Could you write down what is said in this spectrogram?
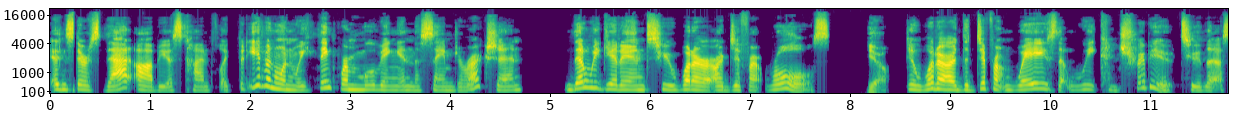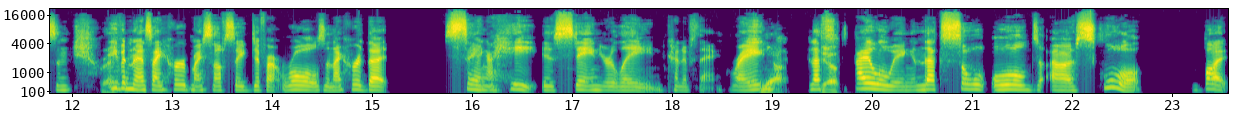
And there's that obvious conflict. But even when we think we're moving in the same direction, then we get into what are our different roles. Yeah. And what are the different ways that we contribute to this? And right. even as I heard myself say different roles, and I heard that saying I hate is stay in your lane kind of thing, right? Yeah. And that's yeah. siloing and that's so old uh, school. But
